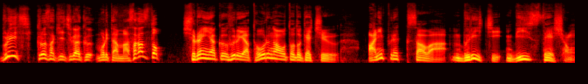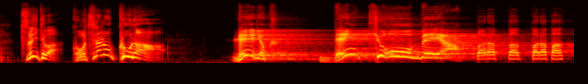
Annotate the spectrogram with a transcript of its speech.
ブリーチ黒崎一護役森田正和と。主練役古谷徹がお届け中。アニプレックスアワーブリーチ B ステーション。続いてはこちらのコーナー。霊力勉強部屋。パラパパラパ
